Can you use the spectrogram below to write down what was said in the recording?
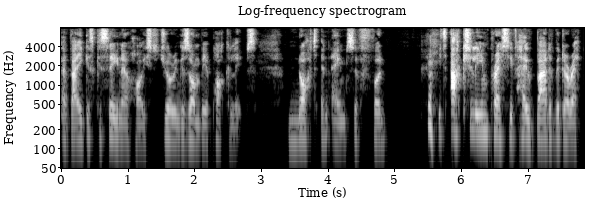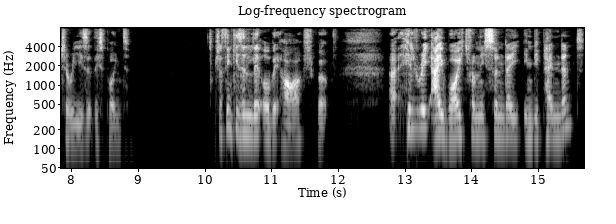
a Vegas casino heist during a zombie apocalypse. Not an ounce of fun. it's actually impressive how bad of a director he is at this point. Which I think is a little bit harsh, but uh, Hilary A. White from the Sunday Independent.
